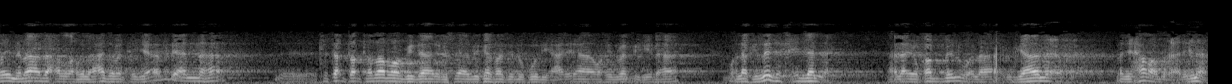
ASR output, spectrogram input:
وإنما أباح الله لها عدم الحجاب لأنها تتضرر بذلك بسبب كثرة دخوله عليها وخدمته لها ولكن ليست حلا له فلا يقبل ولا يجامع بل حرام عليه نعم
